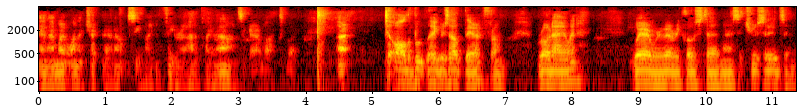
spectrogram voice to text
and I might want to check that out and see if I can figure out how to play that on Cigar Box. But to all the bootleggers out there from Rhode Island, where we're very close to Massachusetts, and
